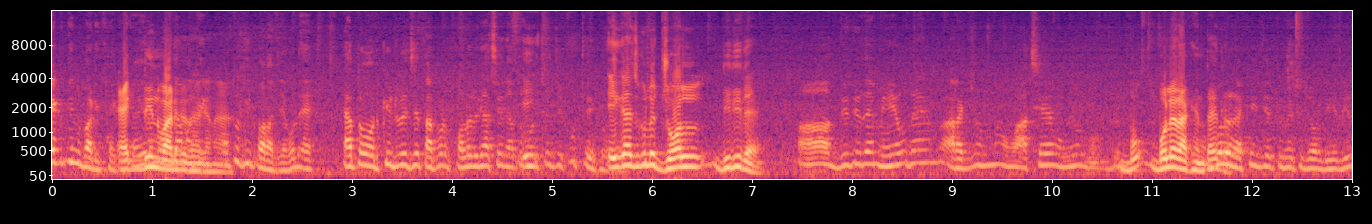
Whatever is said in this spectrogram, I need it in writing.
একদিন বাড়ি থাকি। একদিন বাড়িতে থাকেন, আমাকে হ্যাঁ। কত কি করা যায়? বলে এত অর্কিড রয়েছে তারপর ফলের গাছে এত এই- পরিচর্যা করতে এই গাছগুলো জল দিদি দেয়? দিদি দেয় মেয়েও দেয় আর একজন আছে উনিও বলে রাখেন তাই বলে রাখি যে তুমি একটু জল দিয়ে দিও।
